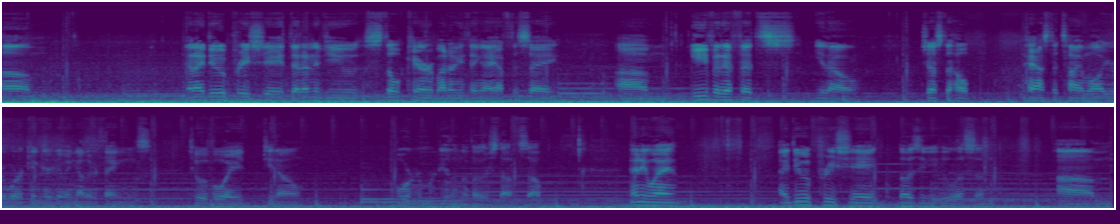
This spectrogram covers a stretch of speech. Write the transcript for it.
Um, and I do appreciate that any of you still care about anything I have to say, um, even if it's, you know, just to help pass the time while you're working or doing other things to avoid, you know, boredom or dealing with other stuff. So, anyway, I do appreciate those of you who listen. Um,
